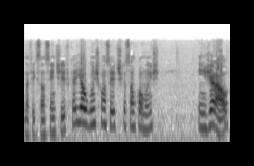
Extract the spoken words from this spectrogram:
na ficção científica e alguns conceitos que são comuns em geral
